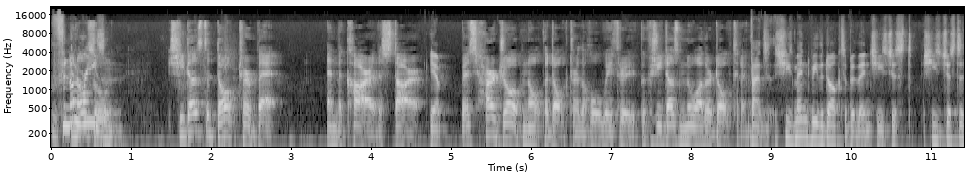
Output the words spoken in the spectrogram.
for no also- reason. she does the doctor bit in the car at the start. Yep. But it's her job, not the doctor, the whole way through because she does no other doctoring. That's she's meant to be the doctor, but then she's just she's just a,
